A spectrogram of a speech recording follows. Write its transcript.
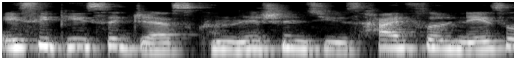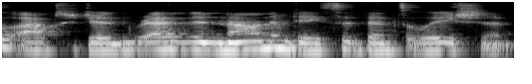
ACP suggests clinicians use high flow nasal oxygen rather than non invasive ventilation.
